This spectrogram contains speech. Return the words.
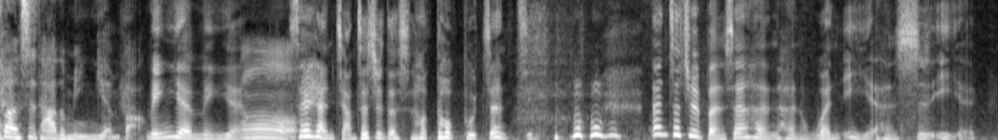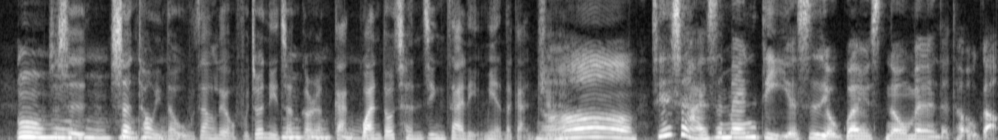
算是他的名言吧。名言，名言。嗯，虽然讲这句的时候都不正经，但这句本身很很文艺耶，很诗意耶。嗯，就是渗透你的五脏六腑，就是你整个人感官都沉浸在里面的感觉。哦，接下来是 Mandy，也是有关于 Snowman 的投稿。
